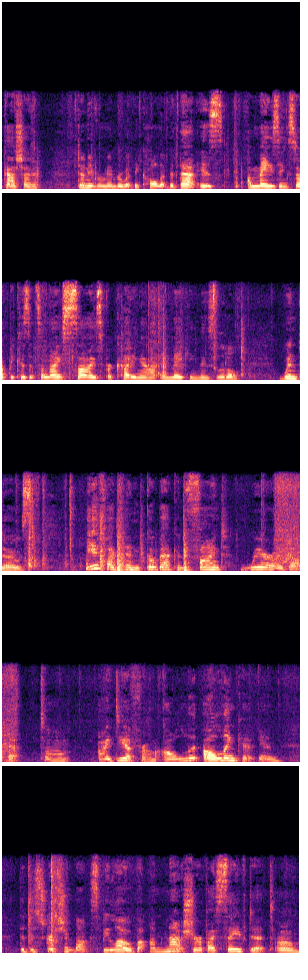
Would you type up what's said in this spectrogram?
gosh, I don't even remember what they call it, but that is amazing stuff because it's a nice size for cutting out and making these little windows if I can go back and find where I got that um, idea from, I'll, li I'll link it in the description box below, but I'm not sure if I saved it. Um,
